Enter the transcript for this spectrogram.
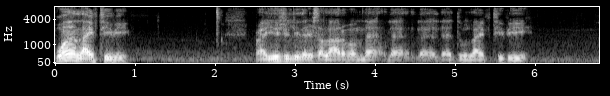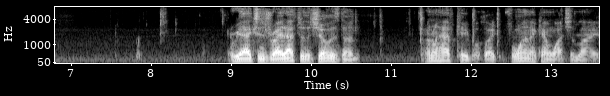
one live TV. right? Usually there's a lot of them that that that, that do live TV reactions right after the show is done. I don't have cable, so for one, I can't watch it live.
